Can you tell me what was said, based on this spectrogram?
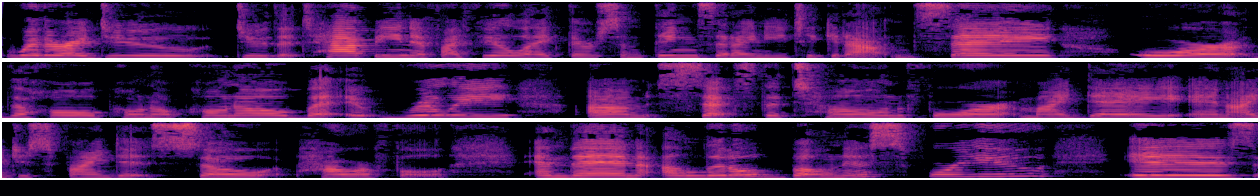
whether I do, do the tapping, if I feel like there's some things that I need to get out and say, or the Ho'oponopono, but it really um, sets the tone for my day and I just find it so powerful. And then a little bonus for you is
